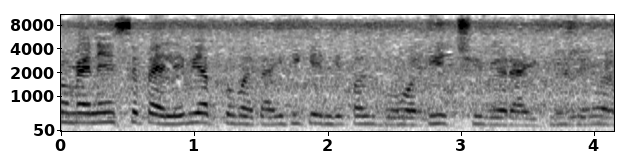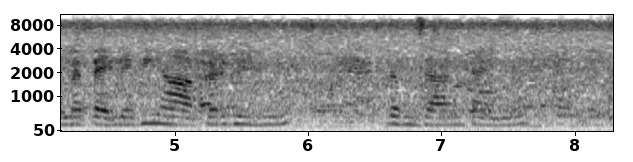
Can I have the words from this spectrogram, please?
तो मैंने इससे पहले भी आपको बताई थी कि इनके पास बहुत ही अच्छी वेराइटीज़ है और मैं पहले भी यहाँ आकर गई हूँ रमज़ान टाइम में।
